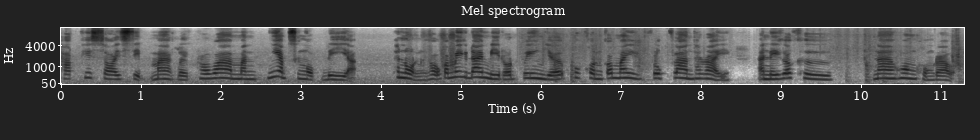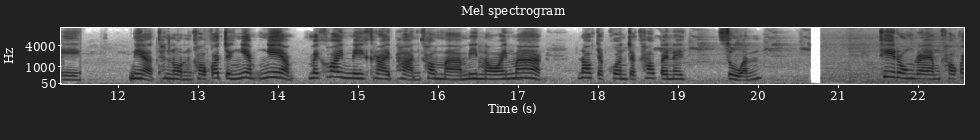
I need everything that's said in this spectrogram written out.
พักที่ซอยสิบมากเลย เพราะว่ามันเงียบสงบดีอะ ถนนเขาก็ไม่ได้มีรถวิ่งเยอะ ผู้คนก็ไม่ฟลุกฟล่านเท่าไหร่ อันนี้ก็คือหน้าห้องของเราเอง เนี่ยถนนเขาก็จะเงียบเงียบๆไม่ค่อยมีใครผ่านเข้ามามีน้อยมาก นอกจากคนจะเข้าไปในสวน ที่โรงแรมเขาก็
